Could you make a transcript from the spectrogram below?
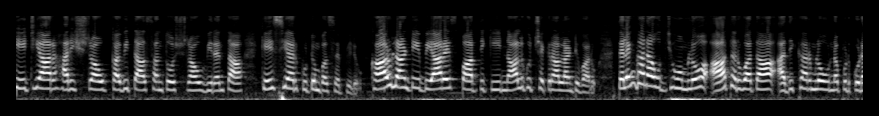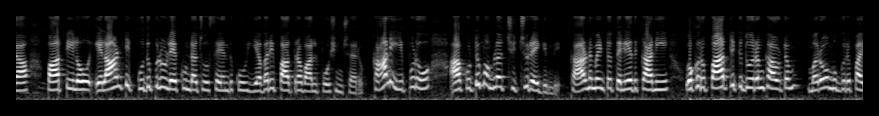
కేటీఆర్ హరీష్ రావు కవిత సంతోష్ రావు వీరంతా కేసీఆర్ కుటుంబ సభ్యులు. కారు లాంటి బీఆర్ఎస్ పార్టీకి నాలుగు చక్రాల లాంటి వారు. తెలంగాణ ఉద్యమంలో ఆ తరువాత అధికారంలో ఉన్నప్పుడు కూడా పార్టీలో ఎలాంటి కుదుపులు లేకుండా చూసేందుకు ఎవరి పాత్ర వాళ్ళు పోషించారు. కానీ ఇప్పుడు ఆ కుటుంబంలో చిచ్చు రేగింది. కారణమేంటో తెలియదు కానీ ఒకరు పార్టీకి దూరం కావటం మరో ముగ్గురిపై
